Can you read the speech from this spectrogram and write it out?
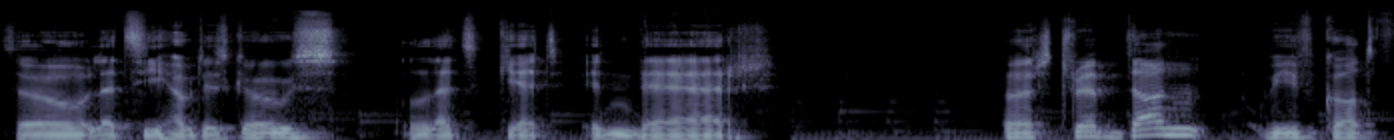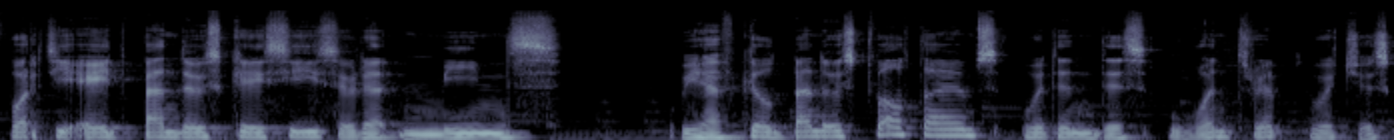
So let's see how this goes. Let's get in there. First trip done. We've got 48 Bandos KC, so that means we have killed Bandos 12 times within this one trip, which is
